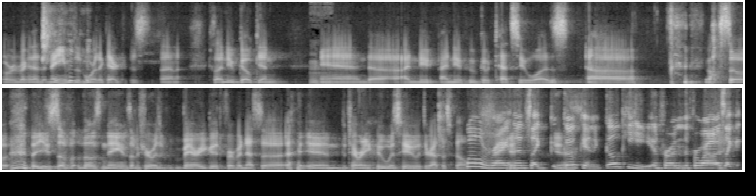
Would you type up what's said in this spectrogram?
or recognize the names of more of the characters because I knew Goken and uh, I knew I knew who Gotetsu was. Uh, also, the use of those names, I'm sure, was very good for Vanessa in determining who was who throughout this film. well, right, and then it's like Yeah. Goken, Goki, and for for a while I was like,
